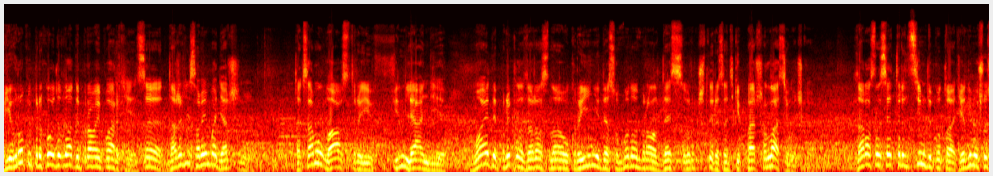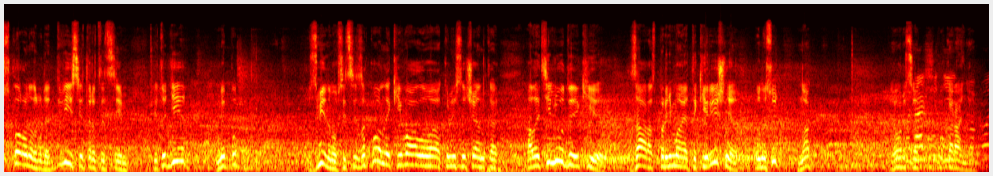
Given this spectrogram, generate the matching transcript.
В Європі приходять до влади правої партії. Це навіть в самій Мадярщині. Так само в Австрії, в Фінляндії. Маєте приклад зараз на Україні, де свобода набрала десь 44. Це тільки перша ласівочка. Зараз нас є 37 депутатів. Я думаю, що скоро у нас буде 237. І тоді ми змінимо всі ці закони Ківалова, Колісниченка. Але ті люди, які зараз приймають такі рішення, понесуть на я говорю, покарання.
